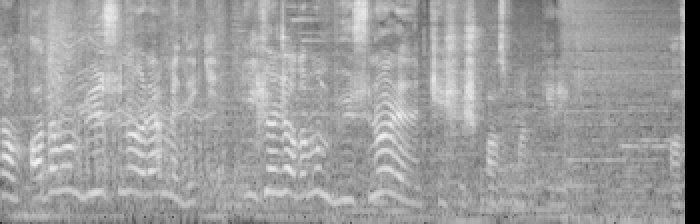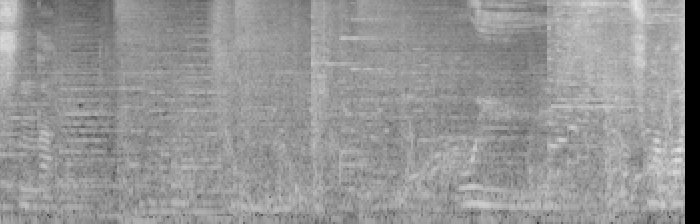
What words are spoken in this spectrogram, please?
Tamam adamın büyüsünü öğrenmedik. İlk önce adamın büyüsünü öğrenip keşiş basmak gerek. Aslında. Oy. Sana bak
